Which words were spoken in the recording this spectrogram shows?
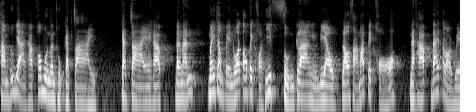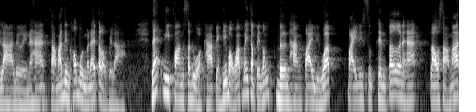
ทำทุกอย่างครับข้อมูลมันถูกกระจายกระจายครับ ดังนั้นไม่จำเป็นว่าต้องไปขอที่ศูนย์กลางอย่างเดียว เราสามารถไปขอนะครับได้ตลอดเวลาเลยนะฮะสามารถดึงข้อมูลมาได้ตลอดเวลา และมีความสะดวกครับ อย่างที่บอกว่าไม่จำเป็นต้องเดินทางไปหรือว่าไปในสุดเซ็นเตอร์นะฮะเราสามารถ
